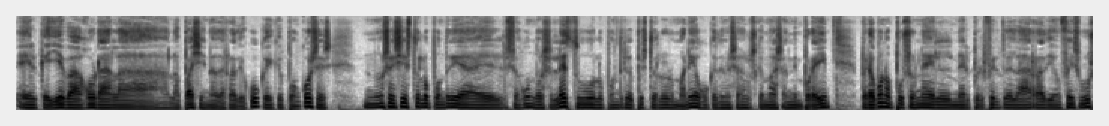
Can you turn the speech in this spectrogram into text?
el que lleva ahora la, la página de Radio Cuca y que pone cosas no sé si esto lo pondría el segundo selecto o lo pondría el pistolero maniego que deben ser los que más anden por ahí. Pero bueno puso en el, en el perfil de la radio en Facebook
